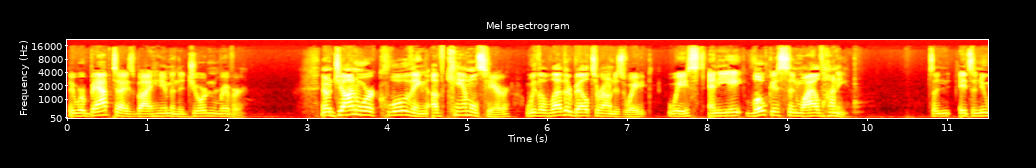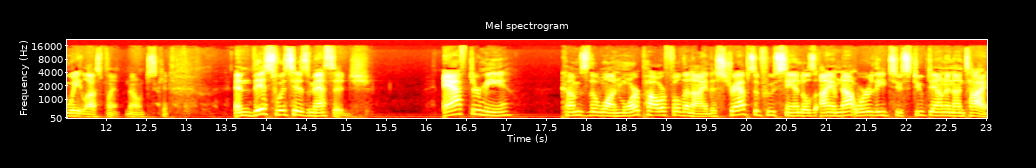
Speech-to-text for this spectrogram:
they were baptized by him in the Jordan River. Now, John wore clothing of camel's hair with a leather belt around his weight, waist, and he ate locusts and wild honey. It's a, it's a new weight loss plan. No, I'm just kidding. And this was his message After me comes the one more powerful than I, the straps of whose sandals I am not worthy to stoop down and untie.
